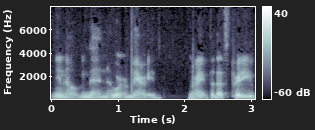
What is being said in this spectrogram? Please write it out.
you know, men who are married, mm-hmm. right? But that's pretty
